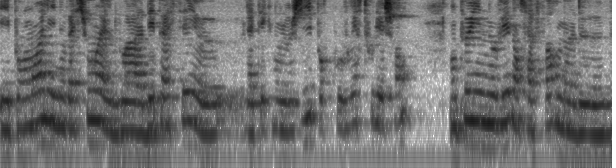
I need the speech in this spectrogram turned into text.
Et pour moi, l'innovation, elle doit dépasser euh, la technologie pour couvrir tous les champs. On peut innover dans sa forme de,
